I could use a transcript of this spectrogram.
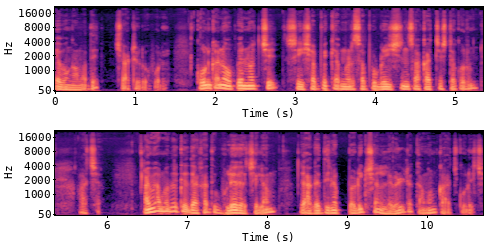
এবং আমাদের চার্টের উপরে। কোনখানে ওপেন হচ্ছে, সেই সাপেক্ষে আপনারা সাপোর্ট রেজিস্ট্যান্স আঁকার চেষ্টা করুন। আচ্ছা আমি আপনাদেরকে দেখাতে ভুলে গেছিলাম যে আগের দিনের প্রেডিকশন লেভেলটা কেমন কাজ করেছে।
